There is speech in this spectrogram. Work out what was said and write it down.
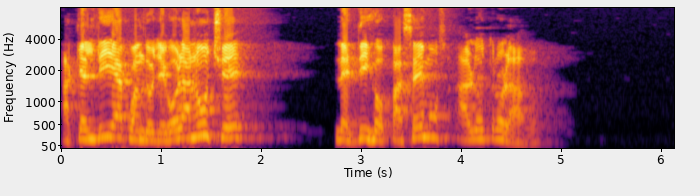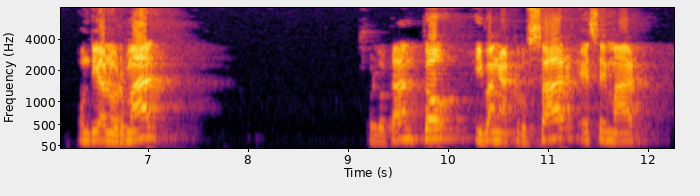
Aquel día cuando llegó la noche, les dijo, pasemos al otro lado. un día normal. Por lo tanto, iban a cruzar ese mar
